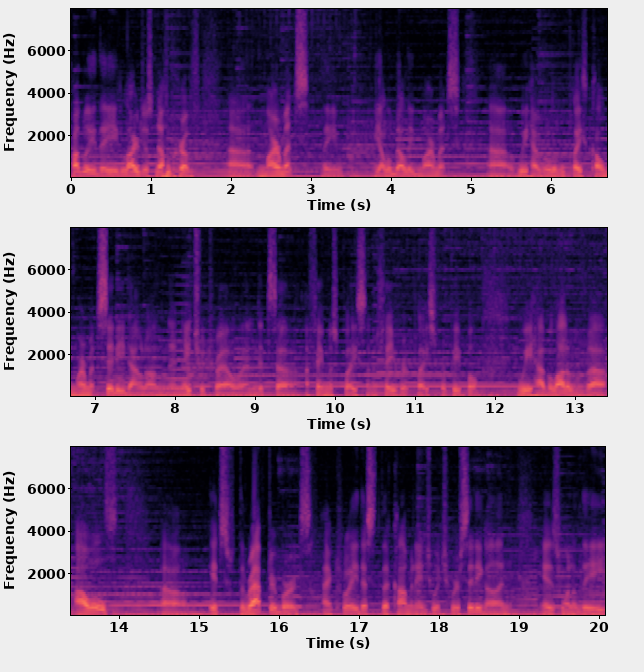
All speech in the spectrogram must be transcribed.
probably the largest number of uh, marmots, the yellow-bellied marmots. Uh, we have a little place called Marmot City down on the nature trail and it's a, a famous place and a favorite place for people. We have a lot of uh, owls. Uh, it's the raptor birds. Actually, this the Commonage which we're sitting on is one of the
